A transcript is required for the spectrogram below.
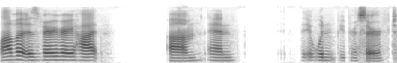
Lava is very, very hot, um, and it wouldn't be preserved.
